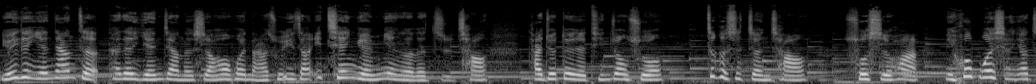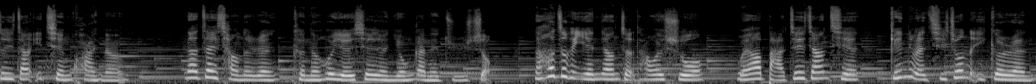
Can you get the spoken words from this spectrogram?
有一个演讲者，他在演讲的时候会拿出一张一千元面额的纸钞，他就对着听众说：“这个是真钞。说实话，你会不会想要这一张一千块呢？”那在场的人可能会有一些人勇敢的举手，然后这个演讲者他会说：“我要把这张钱给你们其中的一个人，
